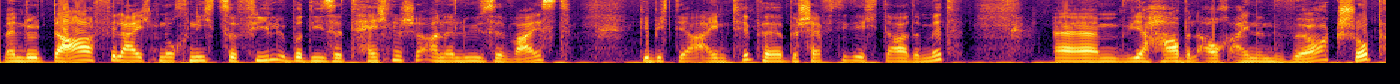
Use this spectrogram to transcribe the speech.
Wenn du da vielleicht noch nicht so viel über diese technische Analyse weißt, gebe ich dir einen Tipp, äh, beschäftige dich da damit. Ähm, wir haben auch einen Workshop,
